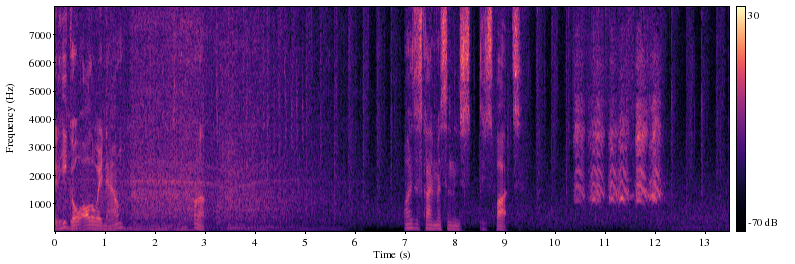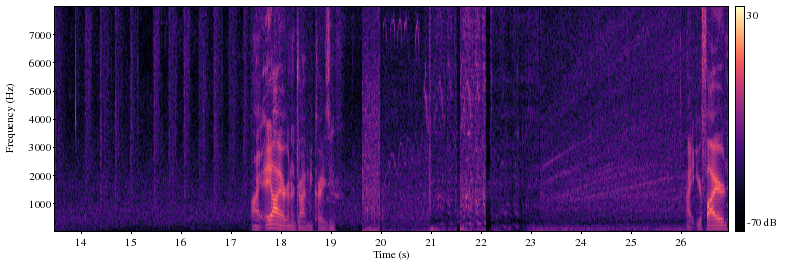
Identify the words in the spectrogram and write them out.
Did he go all the way down? Hold up. Why is this guy missing these these spots? Alright, AI are gonna drive me crazy. Alright, you're fired.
